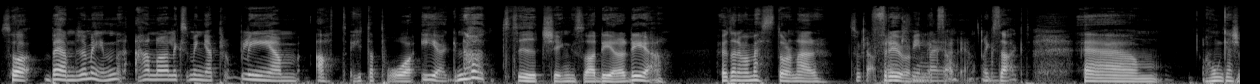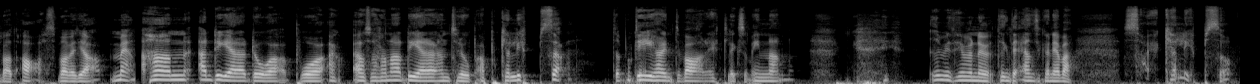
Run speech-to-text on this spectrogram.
Så Benjamin, han har liksom inga problem att hitta på egna teachings och addera det. Utan det var mest då den här Såklart, frun. liksom. Mm. Exakt. Ehm, hon kanske var ett as, vad vet jag. Men han adderar då på, alltså han adderar en tro på apokalypsen. Typ, Det har inte varit liksom innan. I mitt huvud nu tänkte jag en sekund, jag bara, sa jag kalypso?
